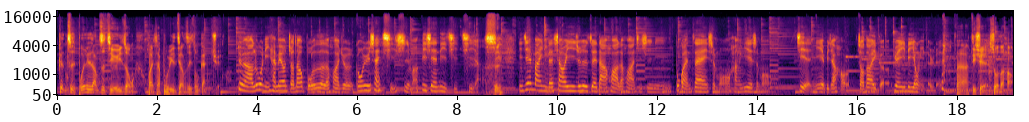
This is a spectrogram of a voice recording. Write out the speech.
更自不会让自己有一种怀才不遇这样子一种感觉嘛？对啊，如果你还没有找到伯乐的话，就工欲善其事嘛，必先利其器啊。是，你今天把你的效益就是最大化的话，其实你不管在什么行业、什么界，你也比较好找到一个愿意利用你的人。啊，的确说得好。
